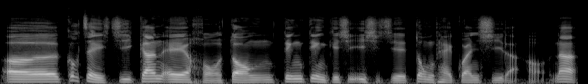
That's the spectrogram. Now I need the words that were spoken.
呃，国际之间的活动等等，其实也是一些动态关系啦。哦，那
